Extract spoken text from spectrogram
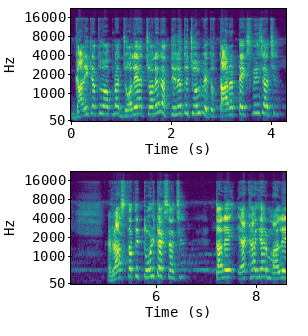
গাড়িটা তো আপনার জলে আর চলে না, তেলে তো চলবে, তো তার একটা এক্সপেন্স আছে। রাস্তাতে টোল ট্যাক্স আছে। তাহলে এক হাজার মালে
